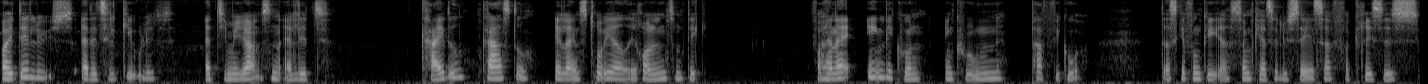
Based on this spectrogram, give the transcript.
Og i det lys er det tilgiveligt, at Jimmy Jørgensen er lidt kajtet, castet eller instrueret i rollen som Dick. For han er egentlig kun en krunende papfigur, der skal fungere som katalysator for Chris'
